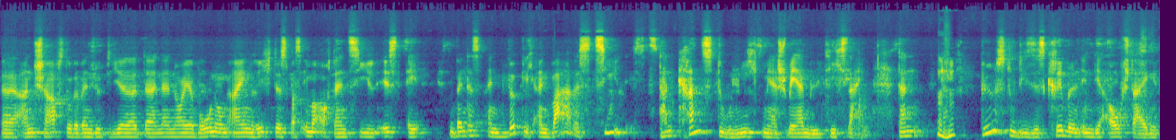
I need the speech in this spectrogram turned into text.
äh, anschaffst oder wenn du dir deine neue Wohnung einrichtest, was immer auch dein Ziel ist, ey, wenn das ein wirklich ein wahres Ziel ist, dann kannst du nicht mehr schwermütig sein. Dann mhm. spürst du dieses Kribbeln in dir aufsteigen.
